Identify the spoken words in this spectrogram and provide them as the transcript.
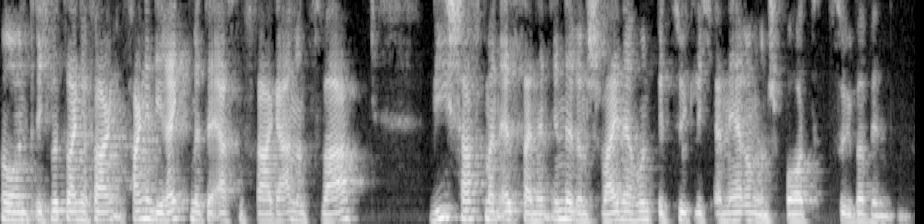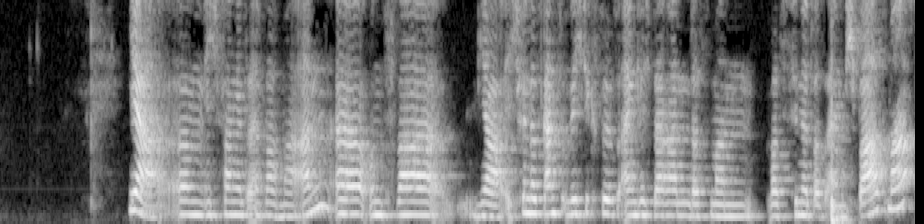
Und ich würde sagen, wir fangen direkt mit der ersten Frage an und zwar, wie schafft man es, seinen inneren Schweinehund bezüglich Ernährung und Sport zu überwinden? Ja, ähm, ich fange jetzt einfach mal an. Äh, und zwar, ja, ich finde das ganz Wichtigste ist eigentlich daran, dass man was findet, was einem Spaß macht.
